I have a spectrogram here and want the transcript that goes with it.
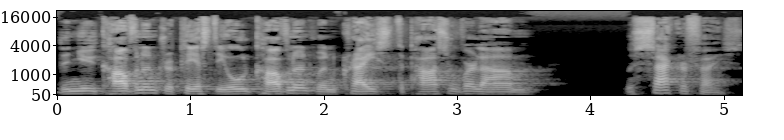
The new covenant replaced the old covenant when Christ, the Passover lamb, was sacrificed.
